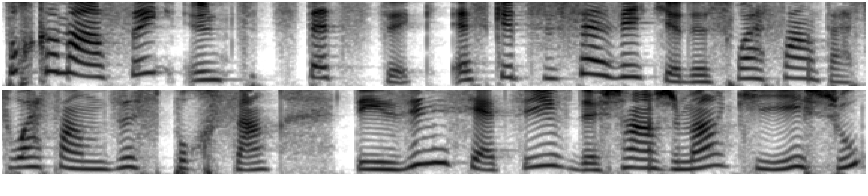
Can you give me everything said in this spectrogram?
Pour commencer, une petite statistique. Est-ce que tu savais qu'il y a de 60 à 70% des initiatives de changement qui échouent?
